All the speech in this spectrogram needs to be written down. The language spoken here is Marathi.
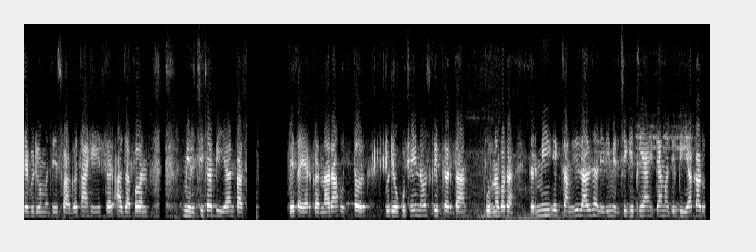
माझ्या व्हिडिओमध्ये स्वागत आहे. तर आज आपण मिरचीच्या बियांपासून रोपे तयार करणार आहोत. तर व्हिडिओ कुठेही न स्क्रिप्ट करता पूर्ण बघा. तर मी एक चांगली लाल झालेली मिरची घेतली आहे. त्यामधील बिया काढून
